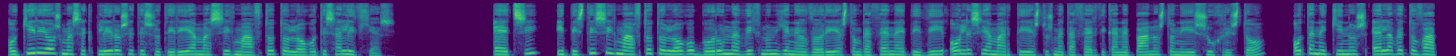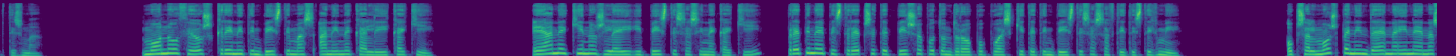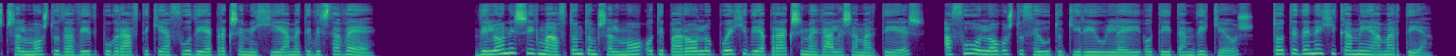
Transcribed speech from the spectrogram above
Ο κύριος μας εκπλήρωσε τη σωτηρία μας σίγμα αυτό το λόγο της αλήθειας. Έτσι, οι πιστοί σίγμα αυτό το λόγο μπορούν να δείχνουν γενεοδορία στον καθένα επειδή όλες οι αμαρτίες τους μεταφέρθηκαν επάνω στον Ιησού Χριστό, όταν εκείνος έλαβε το βάπτισμα. Μόνο ο Θεός κρίνει την πίστη μας αν είναι καλή ή κακή. Εάν εκείνος λέει η πίστη σας είναι κακή, πρέπει να επιστρέψετε πίσω από τον τρόπο που ασκείτε την πίστη σας αυτή τη στιγμή. Ο Ψαλμός 51 είναι ένας ψαλμός του Δαβίδ που γράφτηκε αφού διέπραξε μοιχεία με τη Βισταβέε. Δηλώνει σίγμα αυτόν τον ψαλμό ότι παρόλο που έχει διαπράξει μεγάλες αμαρτίες, αφού ο λόγος του Θεού του κυρίου λέει ότι ήταν δίκαιος, τότε δεν έχει καμία αμαρτία.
